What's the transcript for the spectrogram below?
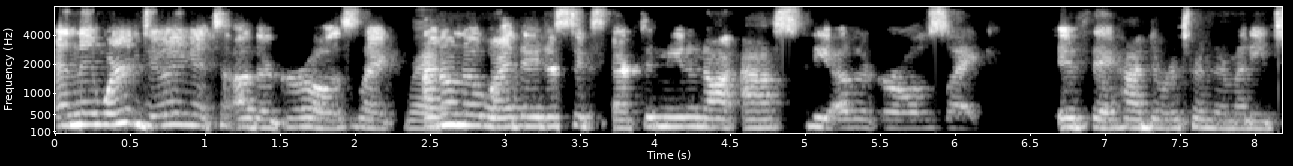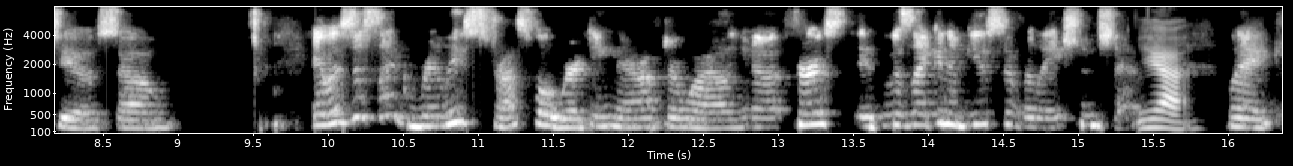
And they weren't doing it to other girls. Like, right. I don't know why they just expected me to not ask the other girls, like, if they had to return their money too. So it was just like really stressful working there after a while. You know, at first it was like an abusive relationship. Yeah. Like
